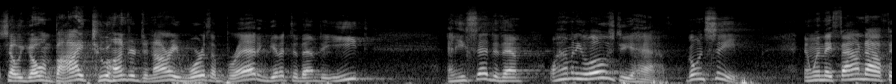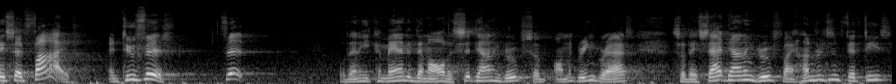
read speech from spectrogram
Shall we go and buy 200 denarii worth of bread and give it to them to eat? And he said to them, Well, how many loaves do you have? Go and see. And when they found out, they said, Five and two fish. That's it. Well, then he commanded them all to sit down in groups of, on the green grass. So they sat down in groups by hundreds and fifties.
